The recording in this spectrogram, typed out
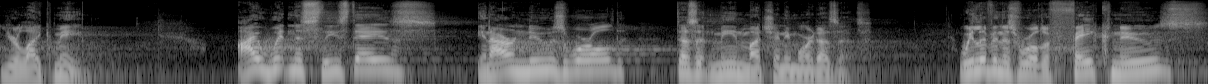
you're like me. Eyewitness these days in our news world doesn't mean much anymore, does it? We live in this world of fake news,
